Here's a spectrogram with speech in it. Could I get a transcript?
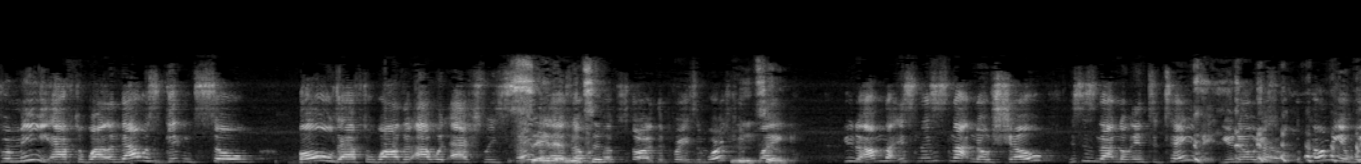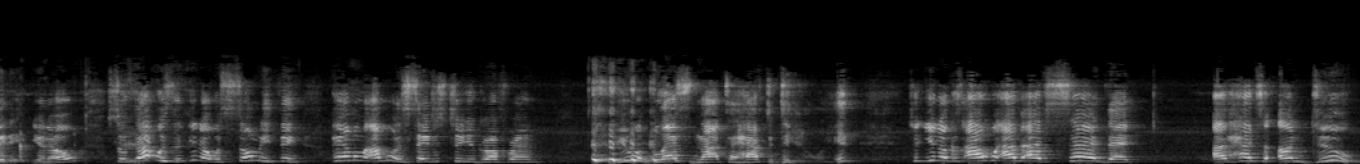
for me after a while, and that was getting so bold after a while that I would actually say, say that, that. as Me I was started the praise and worship. Me too. You know, I'm not. It's, it's not no show. This is not no entertainment. You know, you're coming here with it. You know, so that was you know, with so many things. Pamela, I'm going to say this to you, girlfriend. You were blessed not to have to deal with it. You know, because I've, I've said that I've had to undo.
